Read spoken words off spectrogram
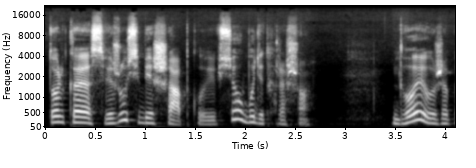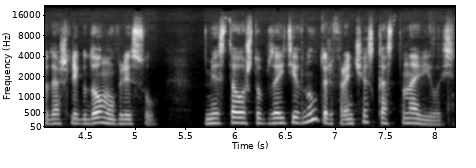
Только свяжу себе шапку, и все будет хорошо. Двое уже подошли к дому в лесу. Вместо того, чтобы зайти внутрь, Франческа остановилась.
